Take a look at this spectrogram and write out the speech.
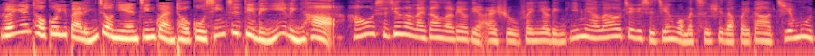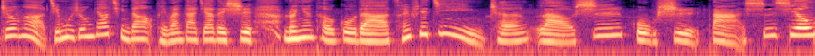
轮源投顾一百零九年金管投顾新字第零一零号。好，时间呢来到了六点二十五分又零一秒喽。这个时间我们持续的回到节目中啊，节目中邀请到陪伴大家的是轮源投顾的陈学进陈老师，股市大师兄。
